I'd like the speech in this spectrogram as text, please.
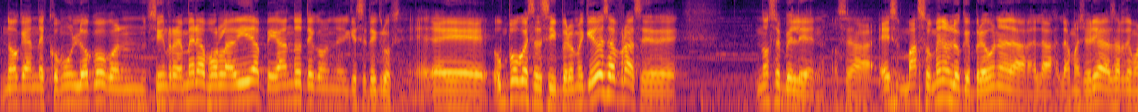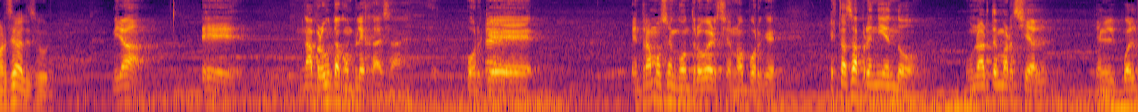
No que andes como un loco con, sin remera por la vida pegándote con el que se te cruce. Eh, un poco es así, pero me quedó esa frase de no se peleen. O sea, es más o menos lo que pregona la, la, la mayoría de las artes marciales, seguro. Mirá, eh una pregunta compleja esa, porque eh. entramos en controversia, ¿no? Porque estás aprendiendo un arte marcial en el cual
